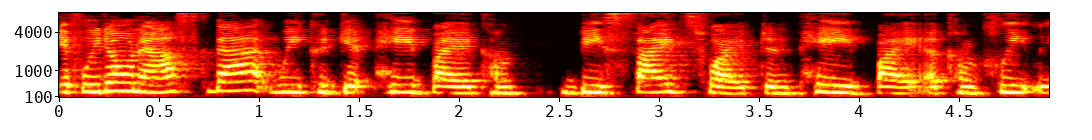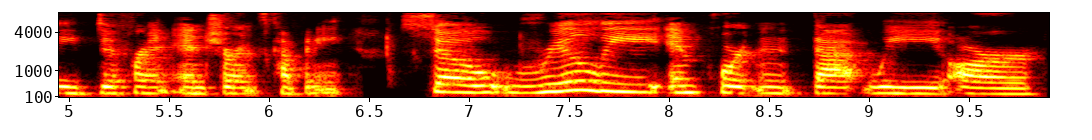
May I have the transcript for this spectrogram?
If we don't ask that, we could get paid by a com- be sideswiped and paid by a completely different insurance company. So really important that we are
